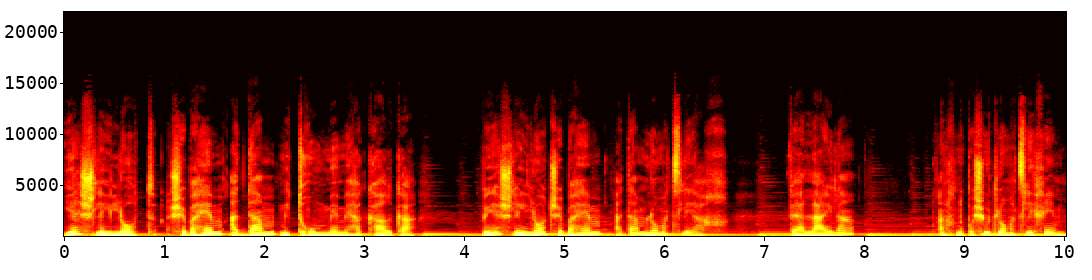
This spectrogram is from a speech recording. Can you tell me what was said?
יש לילות שבהם אדם מתרומם מהקרקע, ויש לילות שבהם אדם לא מצליח. והלילה אנחנו פשוט לא מצליחים.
